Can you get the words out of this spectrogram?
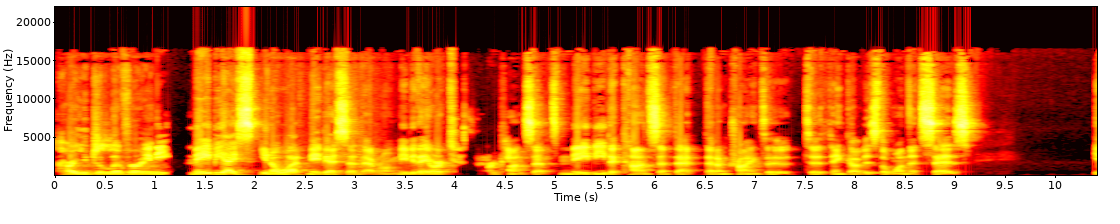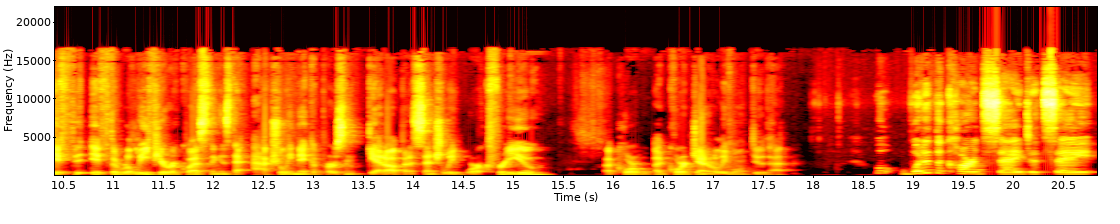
how are you delivering? Maybe, maybe I, you know what? Maybe I said that wrong. Maybe they are two separate concepts. Maybe the concept that that I'm trying to to think of is the one that says if the, if the relief you're requesting is to actually make a person get up and essentially work for you, a court a court generally won't do that. Well, what did the card say? Did it say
